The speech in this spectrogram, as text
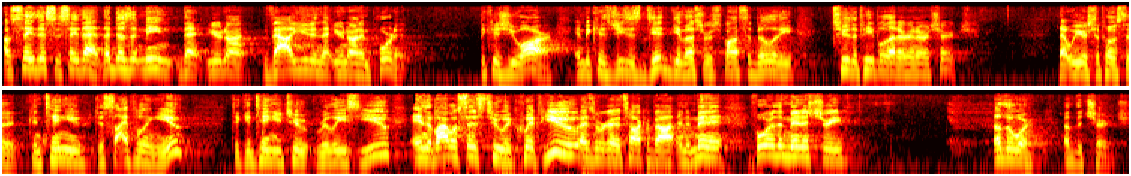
I'll say this to say that. That doesn't mean that you're not valued and that you're not important. Because you are. And because Jesus did give us responsibility to the people that are in our church. That we are supposed to continue discipling you, to continue to release you, and the Bible says to equip you, as we're going to talk about in a minute, for the ministry of the work of the church.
